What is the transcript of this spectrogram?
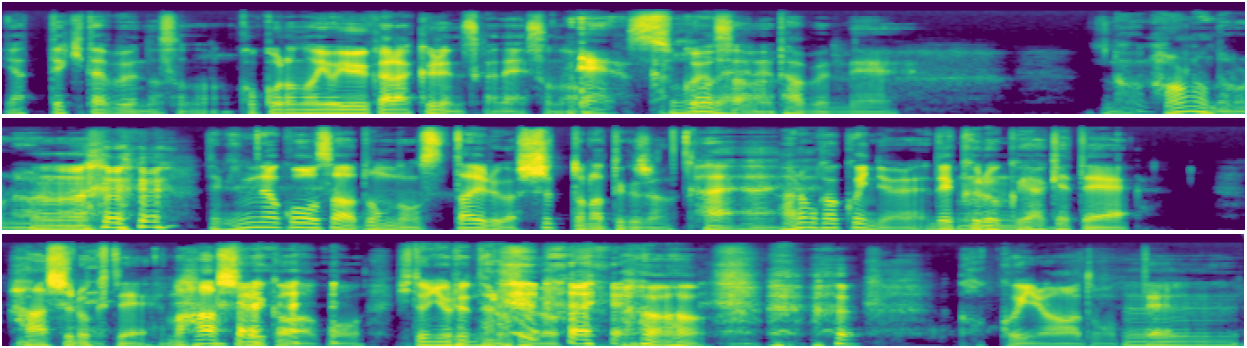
やってきた分のその、心の余裕から来るんですかね、その。ね、かっそこよさはうだよね、多分ね。な、なんなんだろうね、うん。あれはねで、みんなこうさ、どんどんスタイルがシュッとなってくじゃん。いはいはい。あれもかっこいいんだよね。で、黒く焼けて、歯白くて。まあ、歯白いかはこう、人によるんだろうけど。かっこいいなと思って。っうん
